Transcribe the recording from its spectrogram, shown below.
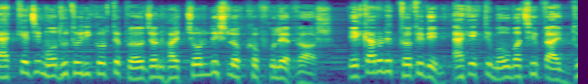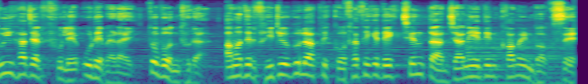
এক কেজি মধু তৈরি করতে প্রয়োজন হয় চল্লিশ লক্ষ ফুলের রস। এ কারণে প্রতিদিন এক একটি মৌমাছি প্রায় দুই হাজার ফুলে উড়ে বেড়ায়। তো বন্ধুরা, আমাদের ভিডিওগুলো আপনি কোথা থেকে দেখছেন তা জানিয়ে দিন কমেন্ট বক্সে।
